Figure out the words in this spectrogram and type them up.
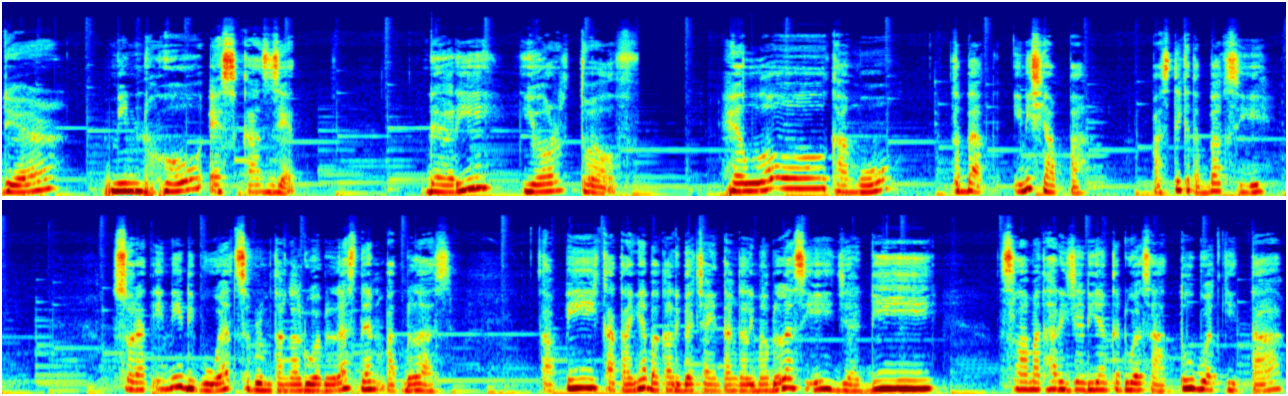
Dear Minho SKZ dari Your 12 Hello kamu. Tebak, ini siapa? Pasti ketebak sih. Surat ini dibuat sebelum tanggal 12 dan 14 Tapi katanya bakal dibacain tanggal 15 sih Jadi Selamat hari jadi yang ke-21 buat kita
